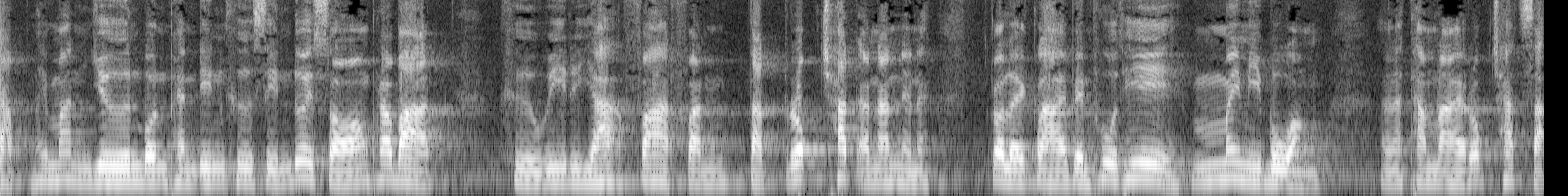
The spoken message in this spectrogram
จับให้มั่นยืนบนแผ่นดินคือศีลด้วยสองพระบาทคือวิริยะฟาดฟันตัดรกชัดอันนั้นเนี่ยนะก็เลยกลายเป็นผู้ที่ไม่มีบ่วงนะทำลายรกชัดสะ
